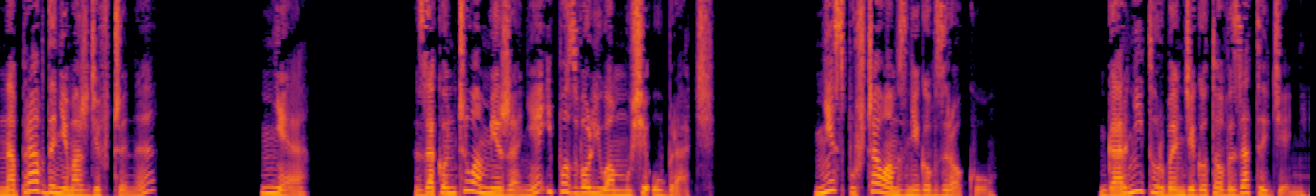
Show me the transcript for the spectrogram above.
Naprawdę nie masz dziewczyny? Nie. Zakończyłam mierzenie i pozwoliłam mu się ubrać. Nie spuszczałam z niego wzroku. Garnitur będzie gotowy za tydzień.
